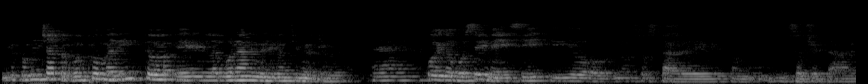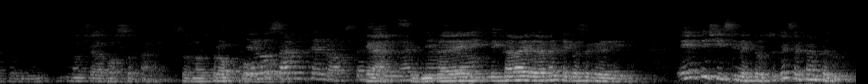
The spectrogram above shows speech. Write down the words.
Io ho cominciato con tuo marito e l'abbonarmi di continuatore. Eh, Poi dopo sei mesi io stare con- in società, con- non ce la posso fare, sono troppo... te lo saluterò stasera. Grazie, mi, farei- mi farai veramente cosa gradita. E decisi di metterlo su, nel 72.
